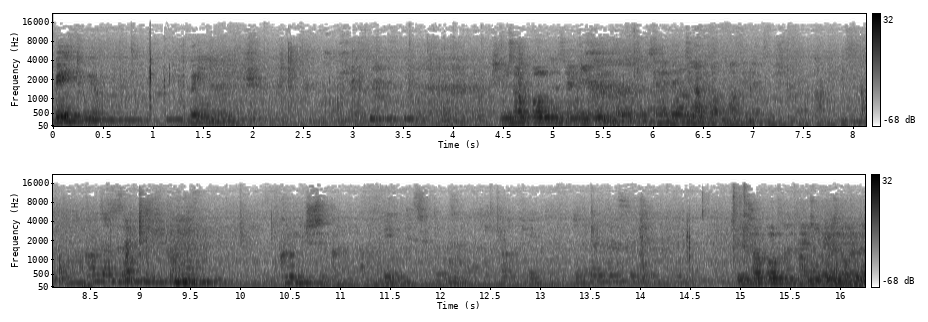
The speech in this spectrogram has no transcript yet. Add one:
메이트요. 메이트. 김석범 선생님은 세대지 한번 확인해 보시죠. 꺼졌어? 그럼 주세요. 네. 오케이. 김석범 선생님은 원래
